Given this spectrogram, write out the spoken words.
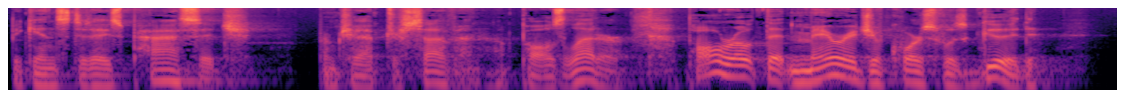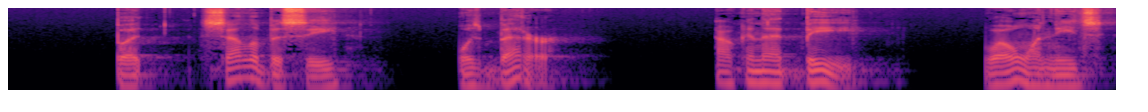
begins today's passage from chapter 7 of Paul's letter. Paul wrote that marriage, of course, was good, but celibacy was better. How can that be? Well, one needs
